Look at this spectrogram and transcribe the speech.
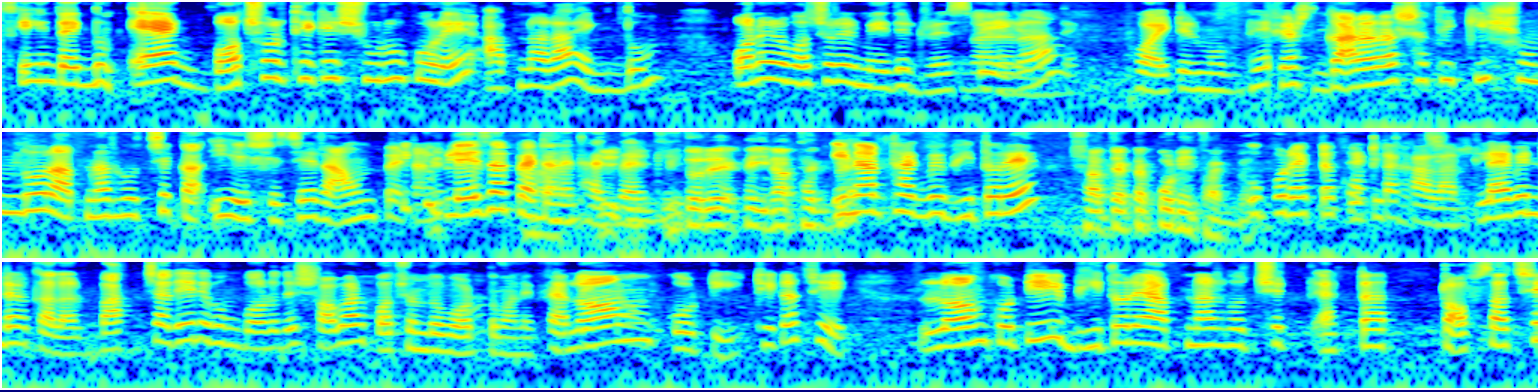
আজকে কিন্তু একদম এক বছর থেকে শুরু করে আপনারা একদম পনেরো বছরের মেয়েদের ড্রেস পেয়ে হোয়াইটের মধ্যে। ফার্স্ট গারারার সাথে কি সুন্দর আপনার হচ্ছে ই এসেছে রাউন্ড প্যাটার্ন ব্লেজার প্যাটার্নে থাকবে আর কি। ভিতরে একটা ইনার থাকবে ইনার থাকবে ভিতরে। সাথে একটা কোটি থাকবে। উপরে একটা কোটি কালার ল্যাভেন্ডার কালার বাচ্চাদের এবং বড়দের সবার পছন্দ বর্তমানে লং কোটি ঠিক আছে? লং কোটি ভিতরে আপনার হচ্ছে একটা টপস আছে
